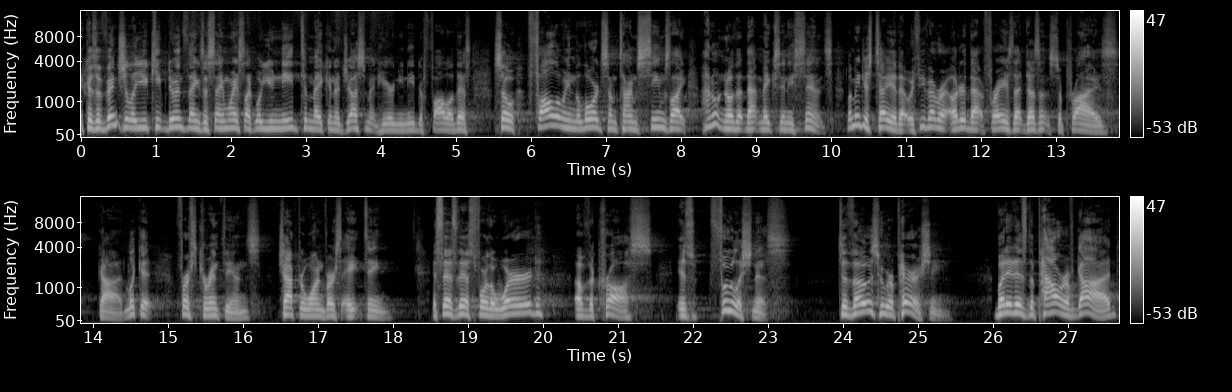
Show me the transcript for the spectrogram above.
Because eventually you keep doing things the same way. It's like, well, you need to make an adjustment here and you need to follow this. So, following the Lord sometimes seems like, I don't know that that makes any sense. Let me just tell you that if you've ever uttered that phrase, that doesn't surprise God. Look at 1 Corinthians chapter 1 verse 18. It says this, "For the word of the cross is foolishness to those who are perishing, but it is the power of God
